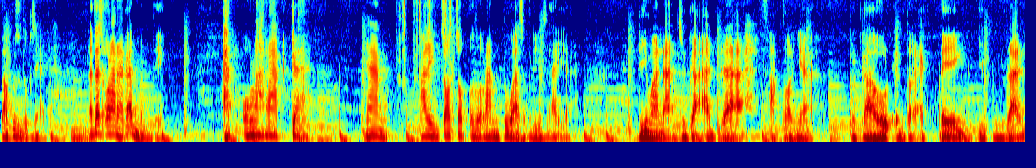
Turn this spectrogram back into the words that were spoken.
bagus untuk kesehatan. Lantas olahraga kan penting. Ah, olahraga yang paling cocok untuk orang tua seperti saya, di mana juga ada faktornya bergaul, interacting, hiburan,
